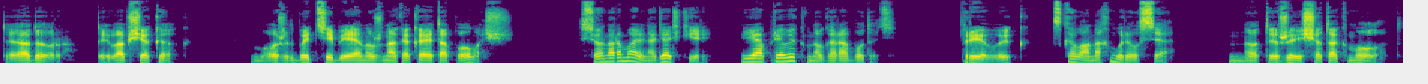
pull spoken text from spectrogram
«Теодор, ты вообще как? Может быть, тебе нужна какая-то помощь?» «Все нормально, дядь Кирь. Я привык много работать». «Привык?» — Скала нахмурился. «Но ты же еще так молод».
